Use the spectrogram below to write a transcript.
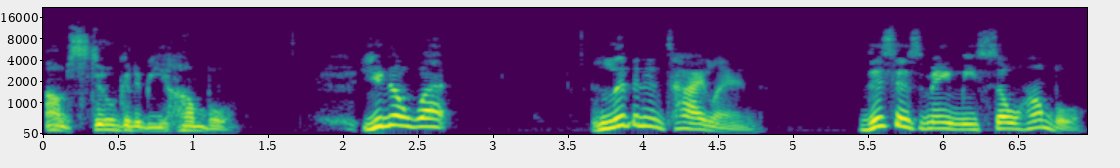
I'm still going to be humble. You know what? Living in Thailand, this has made me so humble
